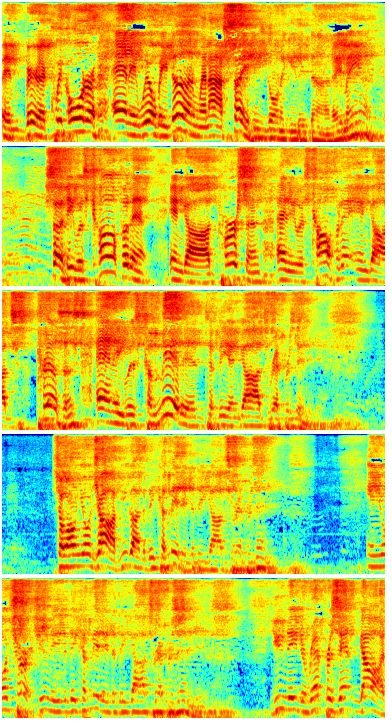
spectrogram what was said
in very quick order, and it will be done when I say He's going to get it done. Amen. So he was confident in God's person, and he was confident in God's presence, and he was committed to being God's representative. So on your job, you got to be committed to be God's representative. In your church, you need to be committed to be God's representative. You need to represent God.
